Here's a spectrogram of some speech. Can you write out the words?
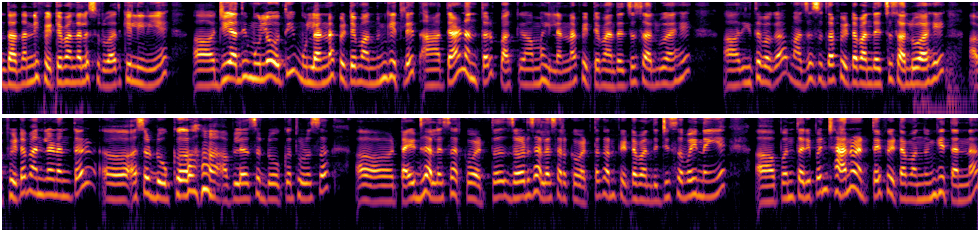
दादांनी फेटे बांधायला सुरुवात केलेली आहे. जी आधी मुलं होती मुलांना फेटे बांधून घेतलेत. त्यानंतर बाकी महिलांना फेटे बांधायचं चालू आहे. इथे बघा माझं सुद्धा फेटा बांधायचं चालू आहे. फेटा बांधल्यानंतर असं डोकं आपलं असं डोकं थोडंसं टाईट झाल्यासारखं वाटतं जड झाल्यासारखं वाटतं कारण फेटा बांधायची सवय नाही आहे पण तरी पण छान वाटतंय फेटा बांधून घेताना.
